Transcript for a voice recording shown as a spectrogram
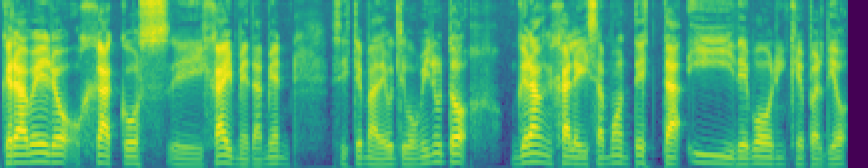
Cravero, Jacos y Jaime también sistema de último minuto, Granja, Leguizamón, Testa y De Bonin que perdió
